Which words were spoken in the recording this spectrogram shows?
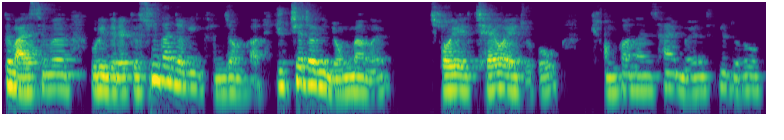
그 말씀은 우리들의 그 순간적인 감정과 육체적인 욕망을 저에 제어해주고 경건한 삶을 살도록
